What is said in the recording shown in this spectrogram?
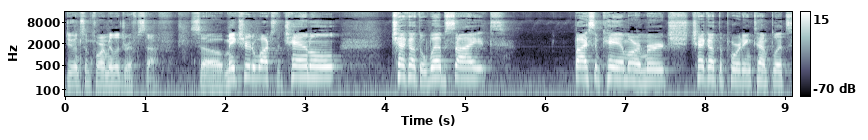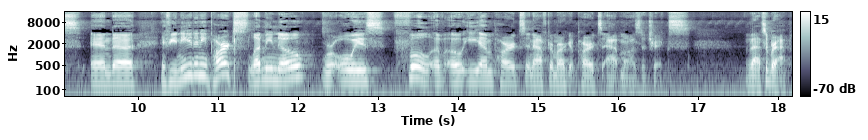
doing some Formula Drift stuff. So make sure to watch the channel, check out the website, buy some KMR merch, check out the porting templates, and uh, if you need any parts, let me know. We're always full of OEM parts and aftermarket parts at Mazdatrix. That's a wrap.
